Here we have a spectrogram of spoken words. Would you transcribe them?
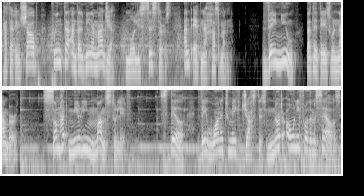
Catherine Schaub, Quinta and Albina Maggia, Mollie's sisters, and Edna Hussman. They knew that the days were numbered. Some had merely months to live, Still, they wanted to make justice not only for themselves,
